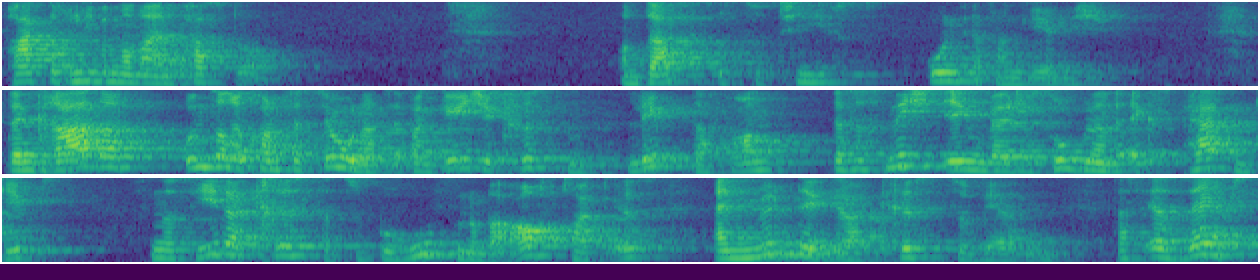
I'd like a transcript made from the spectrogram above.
frag doch lieber mal meinen Pastor. Und das ist zutiefst unevangelisch. Denn gerade unsere Konfession als evangelische Christen lebt davon, dass es nicht irgendwelche sogenannte Experten gibt, sondern dass jeder Christ dazu berufen und beauftragt ist, ein mündiger Christ zu werden, dass er selbst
